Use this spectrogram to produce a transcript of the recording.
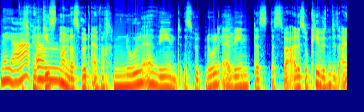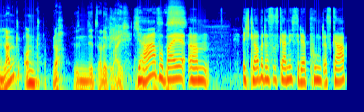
naja, das vergisst ähm, man, das wird einfach null erwähnt. Es wird null erwähnt, dass das war alles okay, wir sind jetzt ein Land und ja, wir sind jetzt alle gleich. Ja, so, wobei, ähm, ich glaube, das ist gar nicht so der Punkt. Es gab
